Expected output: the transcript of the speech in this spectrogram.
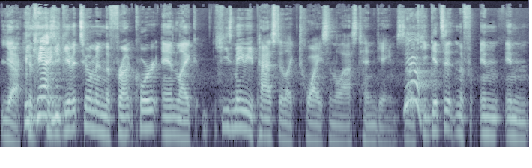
Yeah, He can't- you he- give it to him in the front court, and like he's maybe passed it like twice in the last ten games. Like Yeah. he gets it in the in in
